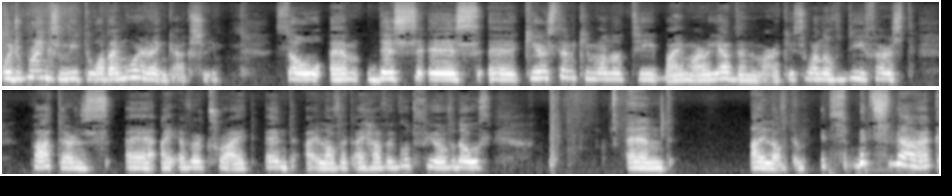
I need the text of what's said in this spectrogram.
which brings me to what I'm wearing actually. So um, this is uh, Kirsten Kimono Tee by Maria Denmark. It's one of the first patterns uh, I ever tried and I love it. I have a good few of those and I love them. It's a bit snug,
